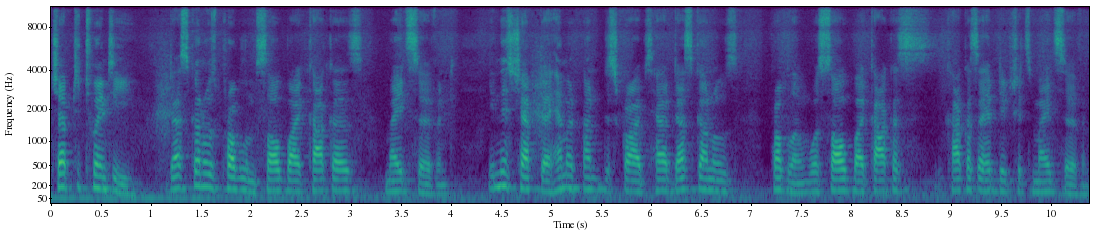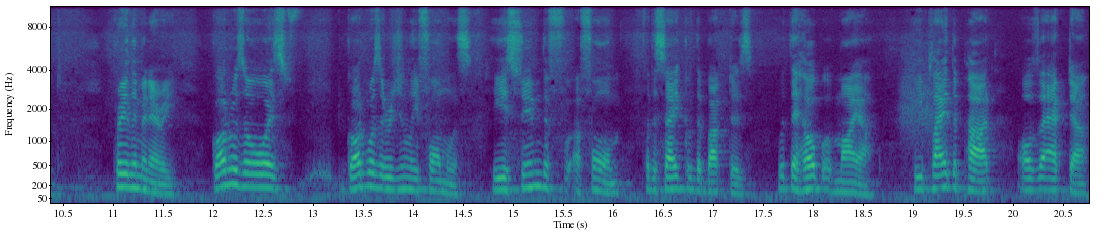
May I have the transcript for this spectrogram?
Chapter 20 Dasganul's problem solved by Kaka's maidservant. In this chapter, Hemadpant describes how Dasganul's problem was solved by Kaka's, Kaka Sahib Dikshit's maidservant. Preliminary God was always God was originally formless. He assumed a form for the sake of the bhaktas, with the help of Maya. He played the part of the actor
